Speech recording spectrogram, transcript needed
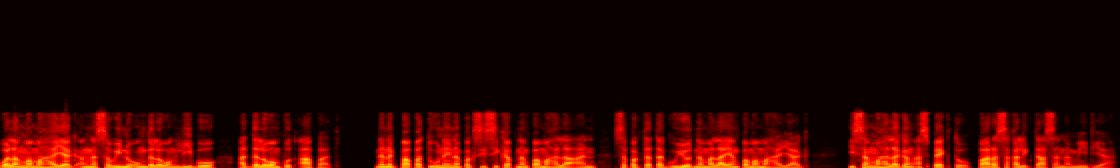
walang mamahayag ang nasawi noong 2024 na nagpapatunay ng pagsisikap ng pamahalaan sa pagtataguyod ng malayang pamamahayag, isang mahalagang aspekto para sa kaligtasan ng media.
